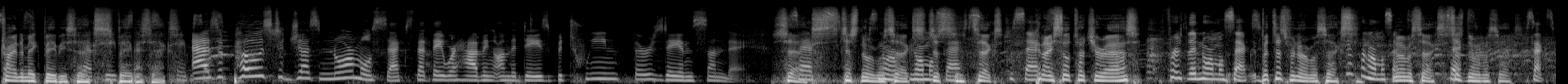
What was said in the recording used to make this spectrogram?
Trying to make baby sex. Sex, baby sex. Baby As opposed to just normal sex that they were having on the days between Thursday and Sunday. Sex. Sex. Just normal Just nor- sex. normal just sex. sex. Just sex. Can I still touch your ass? For the normal sex. But just for normal sex. Just for normal sex. Normal sex. Sex. Just normal sex. sex.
